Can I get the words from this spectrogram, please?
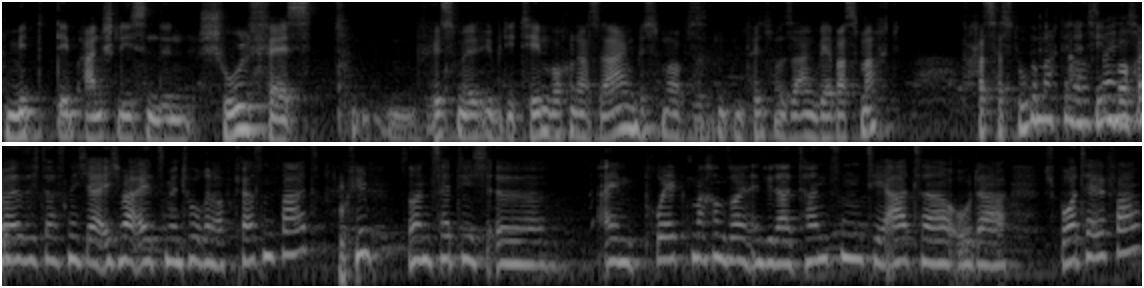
mit dem anschließenden Schulfest. Willst du mir über die Themenwoche noch sagen? Willst du mal, willst du mal sagen, wer was macht? Was hast du gemacht in der Auswendig Themenwoche? weiß ich das nicht. Ja, ich war als Mentorin auf Klassenfahrt. Okay. Sonst hätte ich äh, ein Projekt machen sollen, entweder Tanzen, Theater oder Sporthelfer.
